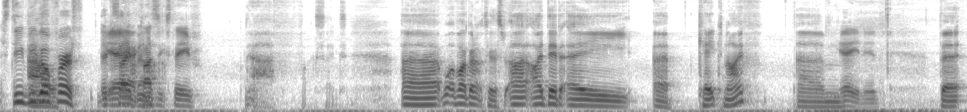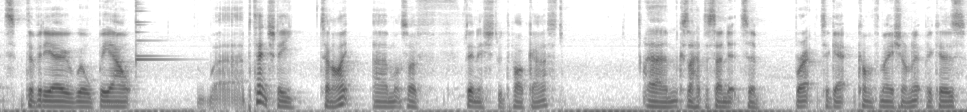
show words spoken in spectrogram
Steve, you Ow. go first. Yeah, classic Steve. Ah, fuck's sakes. Uh, what have I been up to this? Uh, I did a, a cake knife. Um, Yeah, you did. that the video will be out uh, potentially tonight um, once I've finished with the podcast because I had to send it to Brett to get confirmation on it because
